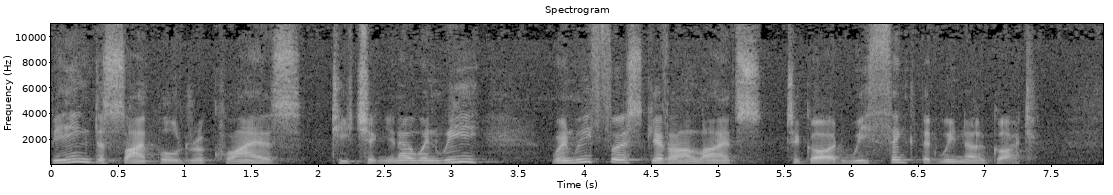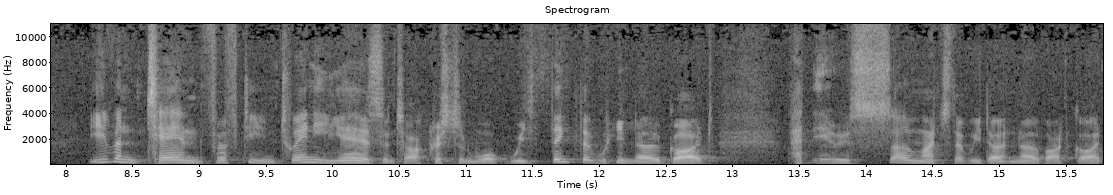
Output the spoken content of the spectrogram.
Being discipled requires teaching. You know, when we when we first give our lives to God, we think that we know God. Even 10, 15, 20 years into our Christian walk, we think that we know God. But there is so much that we don't know about God.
